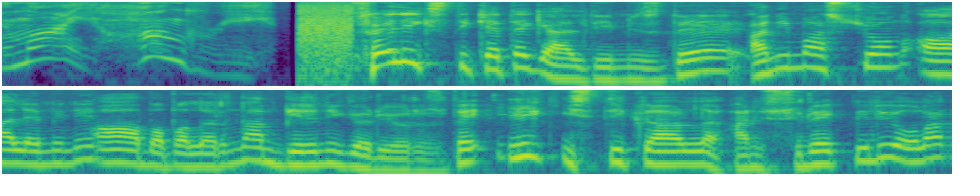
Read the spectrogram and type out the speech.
am I hungry. Felix Dicket'e geldiğimizde animasyon aleminin ağ babalarından birini görüyoruz ve ilk istikrarlı hani sürekliliği olan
